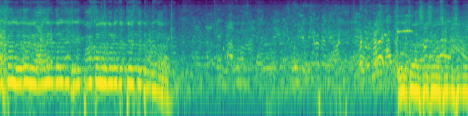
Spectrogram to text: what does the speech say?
একশো লোকের আয়োজন করেছি যদি পাঁচশো লোকের তো টেস্ট তো ডুবলে যাবে। এই তো সঙ্গে সঙ্গে।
